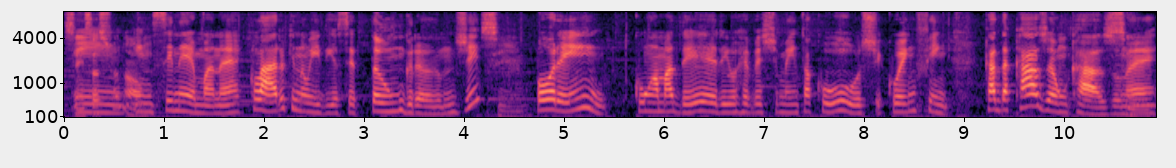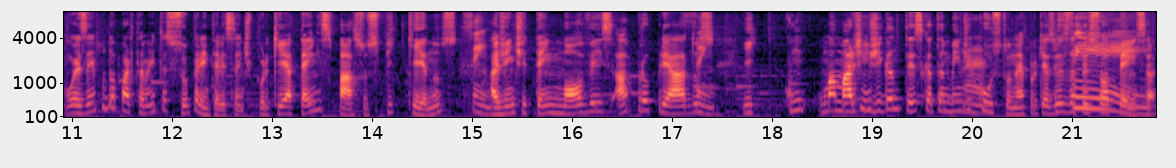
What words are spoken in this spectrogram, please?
Sensacional. Em, em cinema, né? Claro que não iria ser tão grande, Sim. porém com a madeira e o revestimento acústico, enfim. Cada caso é um caso, Sim. né? O exemplo do apartamento é super interessante, porque até em espaços pequenos Sim. a gente tem móveis apropriados Sim. e com uma margem gigantesca também de É. custo, né? Porque às vezes a Sim, pessoa pensa,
